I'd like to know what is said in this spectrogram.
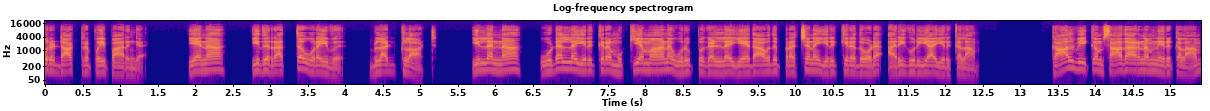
ஒரு டாக்டரை போய் பாருங்க. ஏன்னா இது இரத்த உறைவு பிளட் கிளாட் இல்லைன்னா உடல்ல இருக்கிற முக்கியமான உறுப்புகள்ல ஏதாவது பிரச்சனை இருக்கிறதோட அறிகுறியா இருக்கலாம். கால் வீக்கம் சாதாரணம்னு இருக்கலாம்.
